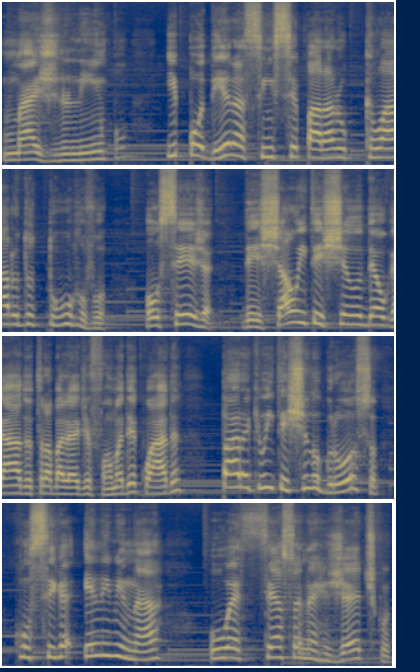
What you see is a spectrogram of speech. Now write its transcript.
mais limpo e poder assim separar o claro do turvo, ou seja, deixar o intestino delgado trabalhar de forma adequada para que o intestino grosso consiga eliminar o excesso energético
